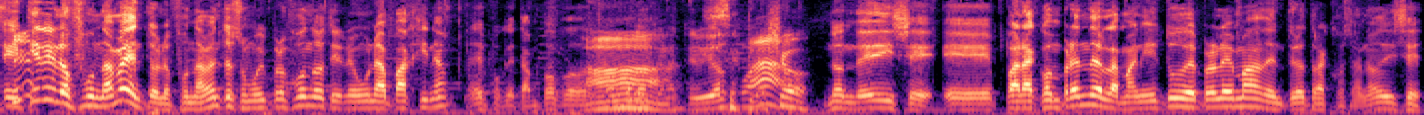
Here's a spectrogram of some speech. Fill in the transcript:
Eh, tiene los fundamentos, los fundamentos son muy profundos, tiene una página, eh, porque tampoco, que no Ah, escribió Wow. donde dice, eh, para comprender la magnitud del problema, entre otras cosas, ¿no? Dice,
